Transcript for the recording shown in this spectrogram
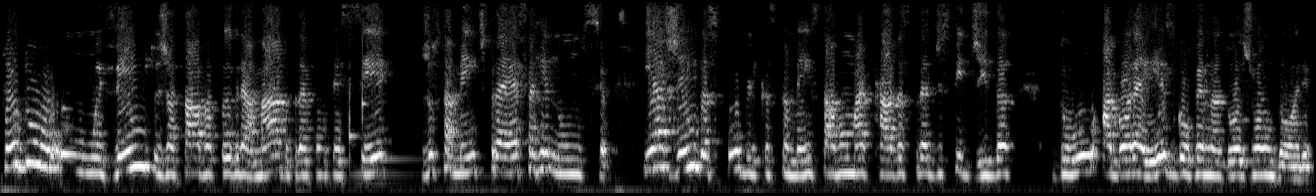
todo um evento já estava programado para acontecer justamente para essa renúncia. E agendas públicas também estavam marcadas para a despedida do agora ex-governador João Dória.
